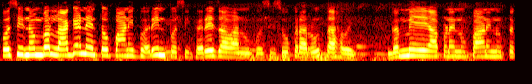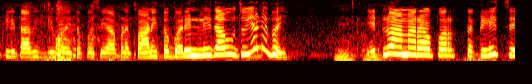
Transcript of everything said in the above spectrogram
પછી નંબર લાગે ને તો પાણી ભરીને પછી ઘરે જવાનું, પછી છોકરા રોતા હોય. ગમે એ આપણેનું પાણીનું તકલીફ આવી ગયું હોય તો પછી આપણે પાણી તો ભરીને લઈ જવું જોઈએ ને ભાઈ. એટલો અમારા ઉપર તકલીફ છે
